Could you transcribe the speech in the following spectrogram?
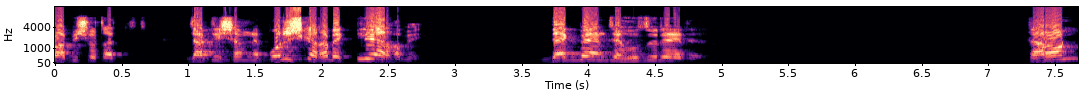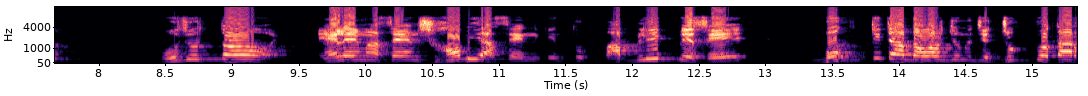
বা বিষয়টা জাতির সামনে পরিষ্কার হবে ক্লিয়ার হবে। দেখবেন যে হুজুরের কারণ, হুজুর তো এলেম আছেন, সবই আছেন, কিন্তু পাবলিক প্লেসে বক্তৃতা দেওয়ার জন্য যে যোগ্যতার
